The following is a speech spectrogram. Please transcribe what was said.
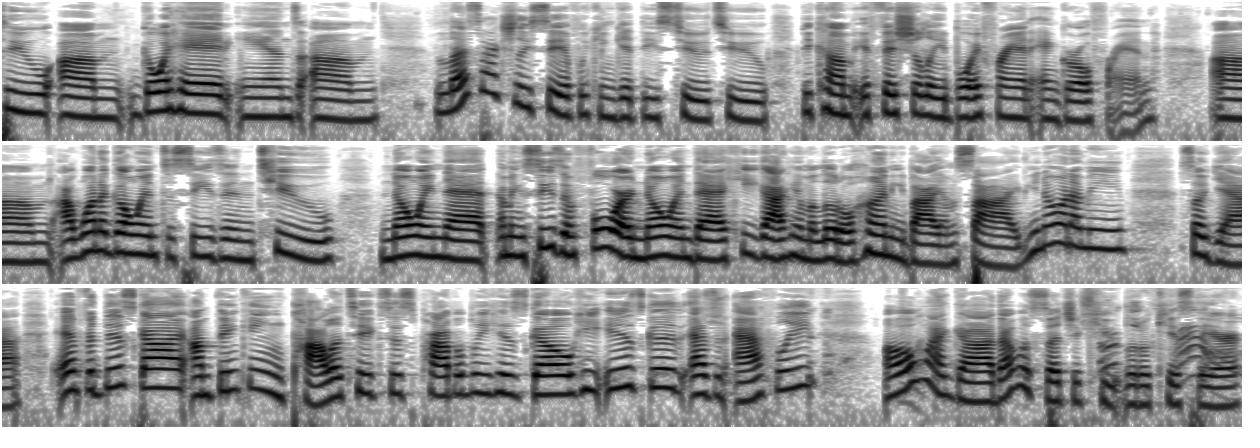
to um, go ahead and um, let's actually see if we can get these two to become officially boyfriend and girlfriend. Um, I want to go into season two knowing that, I mean, season four, knowing that he got him a little honey by his side. You know what I mean? So, yeah. And for this guy, I'm thinking politics is probably his go. He is good as an athlete. Oh my God, that was such a cute little kiss there.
